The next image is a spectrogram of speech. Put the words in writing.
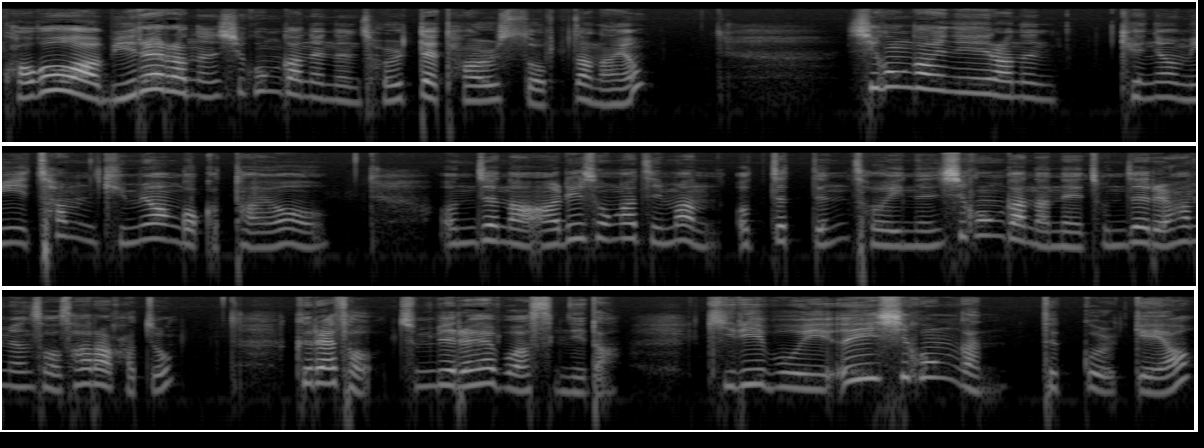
과거와 미래라는 시공간에는 절대 닿을 수 없잖아요. 시공간이라는 개념이 참 기묘한 것 같아요. 언제나 아리송하지만 어쨌든 저희는 시공간 안에 존재를 하면서 살아가죠. 그래서 준비를 해보았습니다. 기리보이의 시공간 듣고 올게요.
